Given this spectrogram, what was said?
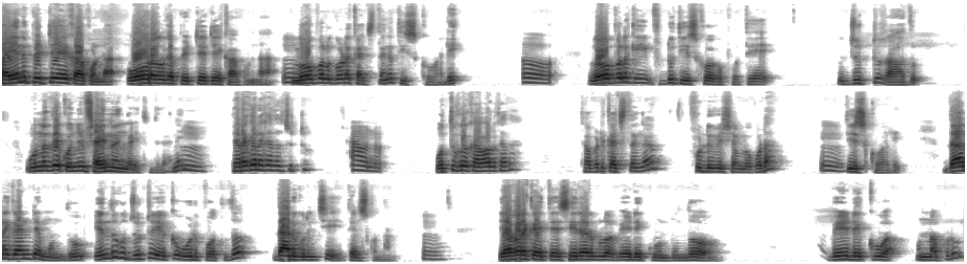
పైన పెట్టే కాకుండా ఓవరాల్గా పెట్టేటే కాకుండా. లోపల కూడా ఖచ్చితంగా తీసుకోవాలి. లోపలికి ఫుడ్ తీసుకోకపోతే జుట్టు రాదు. ఉన్నదే కొంచెం షైనింగ్ అవుతుంది కానీ పెరగలే కదా జుట్టు? అవును. ఒత్తుగా కావాలి కదా? కాబట్టి ఖచ్చితంగా ఫుడ్ విషయంలో కూడా తీసుకోవాలి. దానికంటే ముందు ఎందుకు జుట్టు ఎక్కువ ఊడిపోతుందో దాని గురించి తెలుసుకుందాం. ఎవరికైతే శరీరంలో వేడి ఎక్కువ ఉంటుందో వేడి ఎక్కువ ఉన్నప్పుడు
